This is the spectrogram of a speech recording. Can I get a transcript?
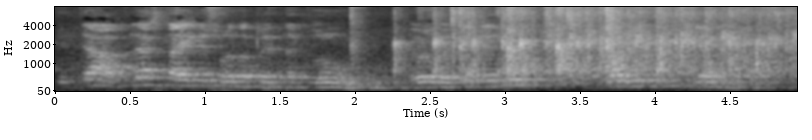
ते त्या आपल्या स्टाईलने सोडवण्याचा प्रयत्न करू एवढं वचन देतो. जय हिंद, जय महाराष्ट्र.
